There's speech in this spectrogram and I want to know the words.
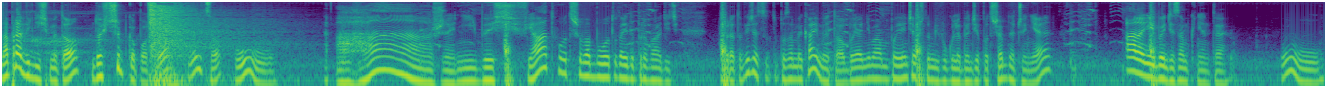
Naprawiliśmy to. Dość szybko poszło. No i co? Uuu. Aha, że niby światło trzeba było tutaj doprowadzić. Dobra, to wiecie co, to pozamykajmy to, bo ja nie mam pojęcia, czy to mi w ogóle będzie potrzebne, czy nie. Ale niech będzie zamknięte. Uuu.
